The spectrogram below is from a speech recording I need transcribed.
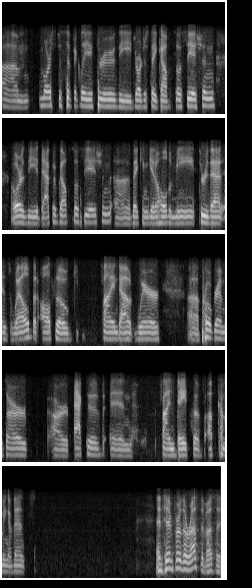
um, more specifically through the Georgia State Golf Association or the Adaptive Golf Association. Uh, they can get a hold of me through that as well, but also find out where uh, programs are are active and find dates of upcoming events. And Tim, for the rest of us, as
